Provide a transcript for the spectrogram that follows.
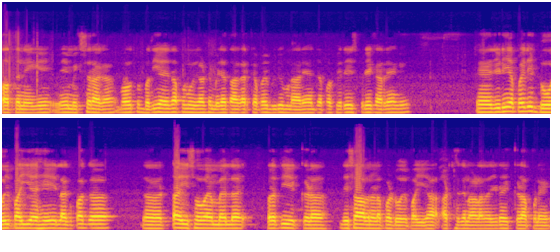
ਤੱਤ ਨੇਗੇ, ਇਹ ਮਿਕਸਰ ਹੈਗਾ, ਬਹੁਤ ਵਧੀਆ ਇਹਦਾ ਆਪਾਂ ਨੂੰ ਰਿਜ਼ਲਟ ਮਿਲਿਆ, ਤਾਂ ਕਰਕੇ ਆਪਾਂ ਇਹ ਵੀਡੀਓ ਬਣਾ ਰਹੇ ਹਾਂ, ਅੱਜ ਆਪਾਂ ਫਿਰ ਇਹ ਸਪਰੇਅ ਕਰ ਰਹੇ ਹਾਂਗੇ। ਜਿਹੜੀ ਆਪਾਂ ਇਹਦੀ ਡੋਜ਼ ਪਾਈ ਆ, ਇਹ ਲਗਭਗ, ਅਹ 250 ml ਪ੍ਰਤੀ ਏਕੜ ਦੇ ਹਿਸਾਬ ਨਾਲ ਆਪਾਂ ਡੋਜ਼ ਪਾਈ ਆ 8 ਕਨਾਲਾਂ ਦਾ ਜਿਹੜਾ ਏਕੜ ਆਪਣੇ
